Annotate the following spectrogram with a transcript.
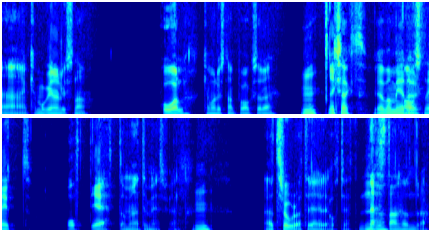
Eh, kan man gå in och lyssna. Paul kan man lyssna på också där. Mm, exakt, jag var med Avsnitt där. 81 om jag inte minns fel. Mm. Jag tror att det är 81, nästan ja. 100.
